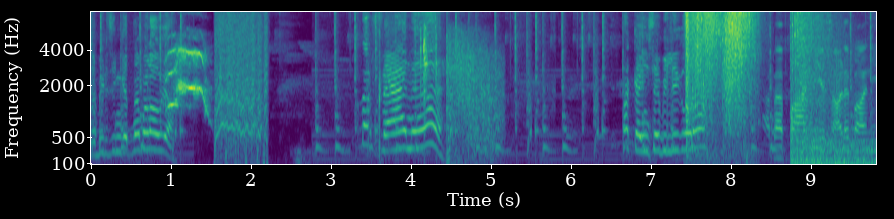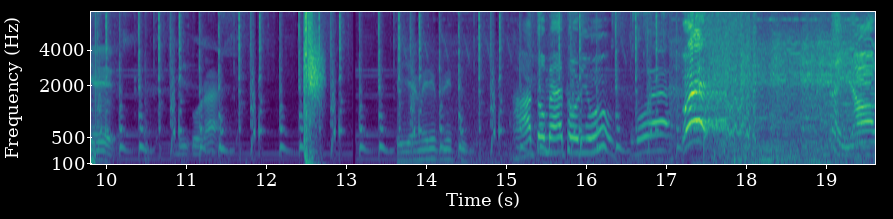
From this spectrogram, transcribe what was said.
कबीर सिंह कितना बड़ा हो गया अबे फ़ैन है तो कहीं से भी लीक हो रहा है? अबे पानी है साढ़े पानी है ये। लीक हो रहा है। ये मेरी प्रीति। हाँ तो मैं थोड़ी हूँ। वो है। यार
